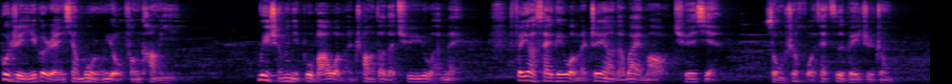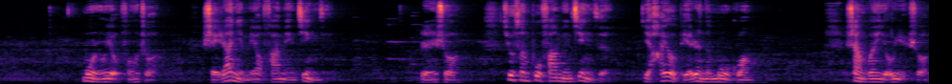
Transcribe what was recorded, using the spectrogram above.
不止一个人向慕容有风抗议。为什么你不把我们创造的趋于完美，非要塞给我们这样的外貌缺陷，总是活在自卑之中？慕容有风说：“谁让你们要发明镜子？”人说：“就算不发明镜子，也还有别人的目光。”上官有雨说：“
